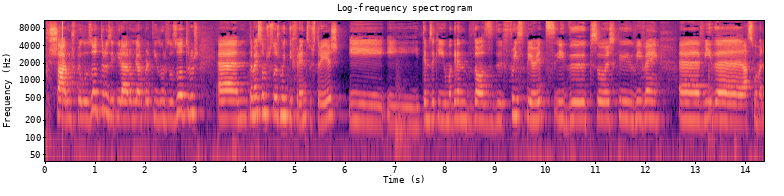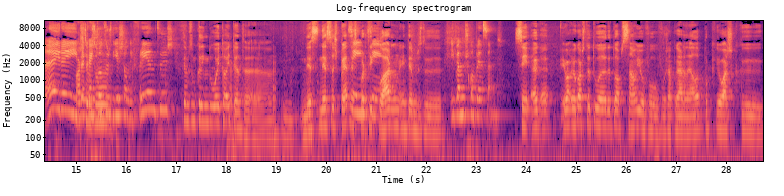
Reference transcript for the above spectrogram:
puxar uns pelos outros e tirar o melhor partido uns dos outros. Um, também somos pessoas muito diferentes, os três, e, e, temos aqui uma grande dose de free spirit e de pessoas que vivem a vida à sua maneira e Acho para quem temos todos um- os dias são diferentes. Temos um bocadinho do 8 a 80. uh, nesse, nesse aspecto, Sim, nesse particular, em termos de. E vamos nos compensando. Sim, eu, eu gosto da tua, da tua opção e eu vou, vou já pegar nela porque eu acho que,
